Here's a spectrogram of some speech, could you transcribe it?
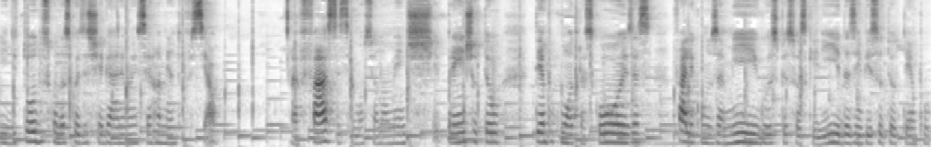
e de todos quando as coisas chegarem ao encerramento oficial. Afaste-se emocionalmente, preencha o teu tempo com outras coisas, Fale com os amigos, pessoas queridas, invista o teu tempo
